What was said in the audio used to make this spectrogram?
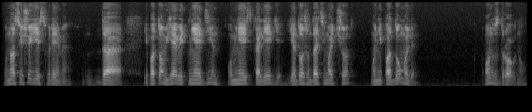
У нас еще есть время. Да, и потом я ведь не один. У меня есть коллеги. Я должен дать им отчет. Мы не подумали?» Он вздрогнул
